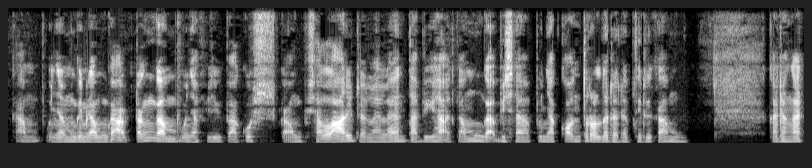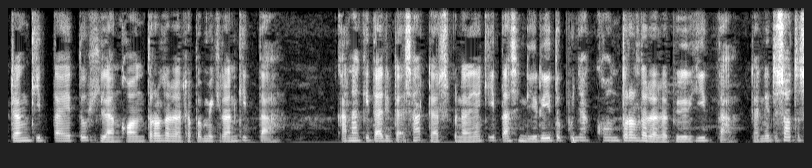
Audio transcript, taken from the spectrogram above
Kamu punya mungkin kamu ganteng kamu punya fisik bagus kamu bisa lari dan lain-lain tapi saat kamu nggak bisa punya kontrol terhadap diri kamu. Kadang-kadang kita itu hilang kontrol terhadap pemikiran kita karena kita tidak sadar sebenarnya kita sendiri itu punya kontrol terhadap diri kita dan itu satu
